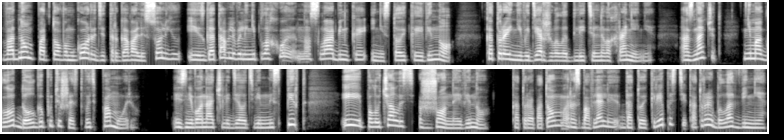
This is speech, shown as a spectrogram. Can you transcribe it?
В одном портовом городе торговали солью и изготавливали неплохое, но слабенькое и нестойкое вино — которое не выдерживало длительного хранения, а значит, не могло долго путешествовать по морю. Из него начали делать винный спирт, и получалось жжёное вино, которое потом разбавляли до той крепости, которая была в вине.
